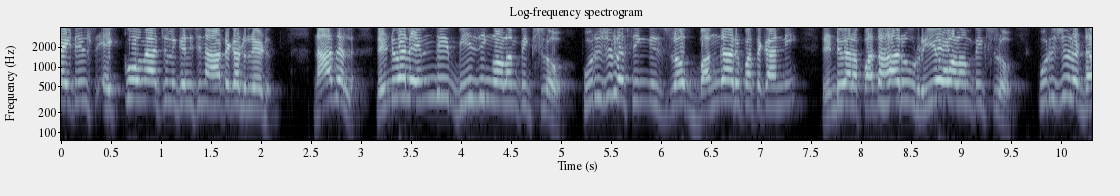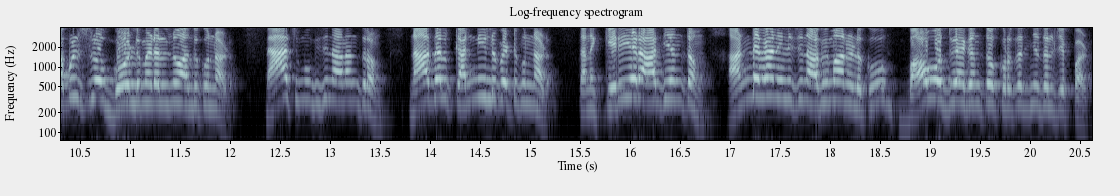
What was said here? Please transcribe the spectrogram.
టైటిల్స్ ఎక్కువ మ్యాచ్లు గెలిచిన ఆటగాడు లేడు. నాదల్ రెండు వేల ఎనిమిది బీజింగ్ ఒలింపిక్స్లో పురుషుల సింగిల్స్లో బంగారు పథకాన్ని రెండు వేల పదహారు రియో ఒలింపిక్స్లో పురుషుల డబుల్స్లో గోల్డ్ మెడల్ను అందుకున్నాడు. మ్యాచ్ ముగిసిన అనంతరం నాదల్ కన్నీళ్ళు పెట్టుకున్నాడు. తన కెరియర్ ఆద్యంతం అండగా నిలిచిన అభిమానులకు భావోద్వేగంతో కృతజ్ఞతలు చెప్పాడు.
